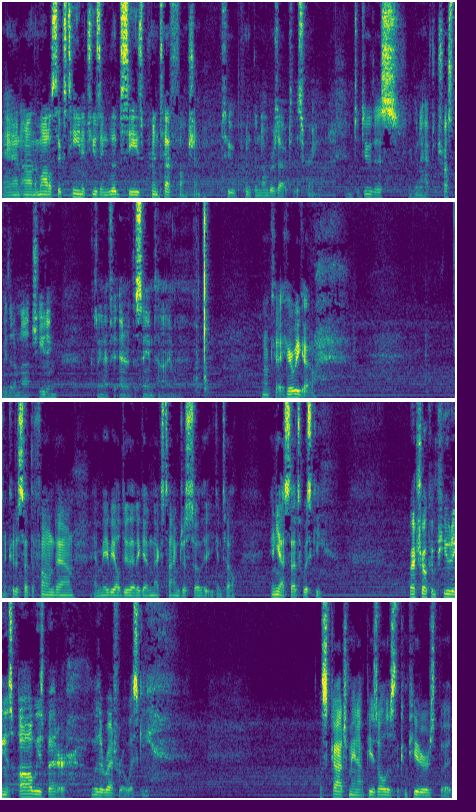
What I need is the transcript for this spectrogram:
And on the Model 16, it's using libc's printf function to print the numbers out to the screen. And to do this, you're going to have to trust me that I'm not cheating, because I'm going to have to enter at the same time. Okay, here we go. I could have set the phone down, and maybe I'll do that again next time just so that you can tell. And yes, that's whiskey. Retro computing is always better with a retro whiskey. The scotch may not be as old as the computers, but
